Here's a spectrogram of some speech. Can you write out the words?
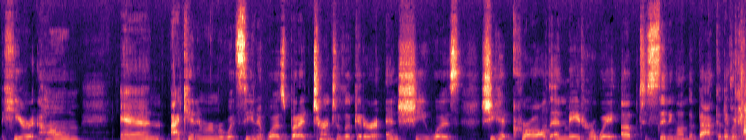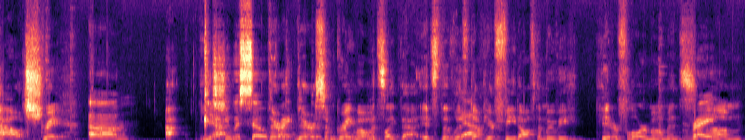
here at home. And I can't even remember what scene it was, but I turned to look at her, and she was she had crawled and made her way up to sitting on the back of the, the couch. Great. Um, Uh, 'Cause she was so there, frightened. There are some great moments like that. It's the lift Yeah. up your feet off the movie theater floor moments. Right. Um,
